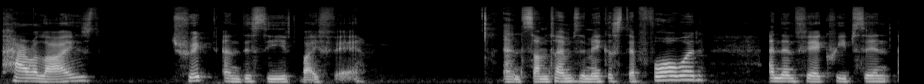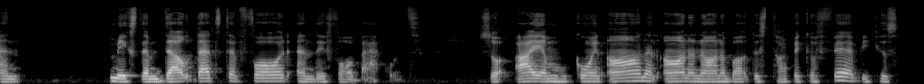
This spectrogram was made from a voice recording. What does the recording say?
paralyzed, tricked, and deceived by fear. And sometimes they make a step forward, and then fear creeps in and makes them doubt that step forward, and they fall backwards. So I am going on and on and on about this topic of fear because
